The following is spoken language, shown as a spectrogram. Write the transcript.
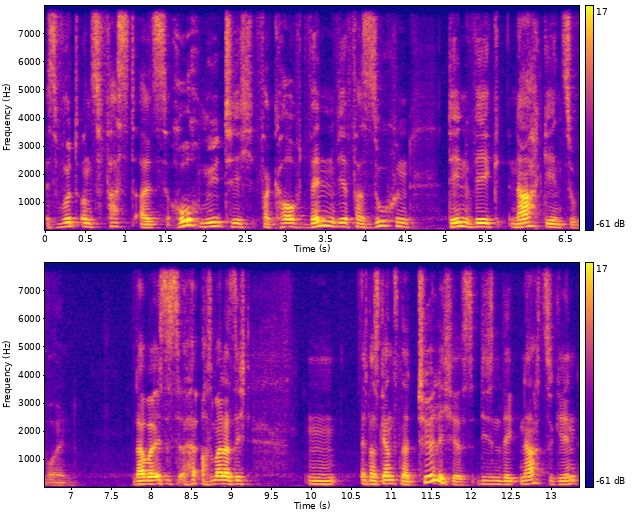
es wird uns fast als hochmütig verkauft, wenn wir versuchen, den Weg nachgehen zu wollen. Dabei ist es aus meiner Sicht mh, hm, etwas ganz Natürliches, diesen Weg nachzugehen,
